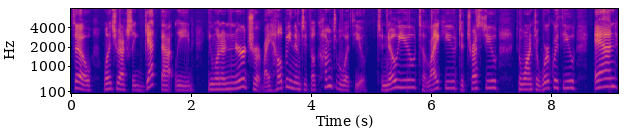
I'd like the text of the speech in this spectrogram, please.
So once you actually get that lead, you want to nurture it by helping them to feel comfortable with you, to know you, to like you, to trust you, to want to work with you, and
